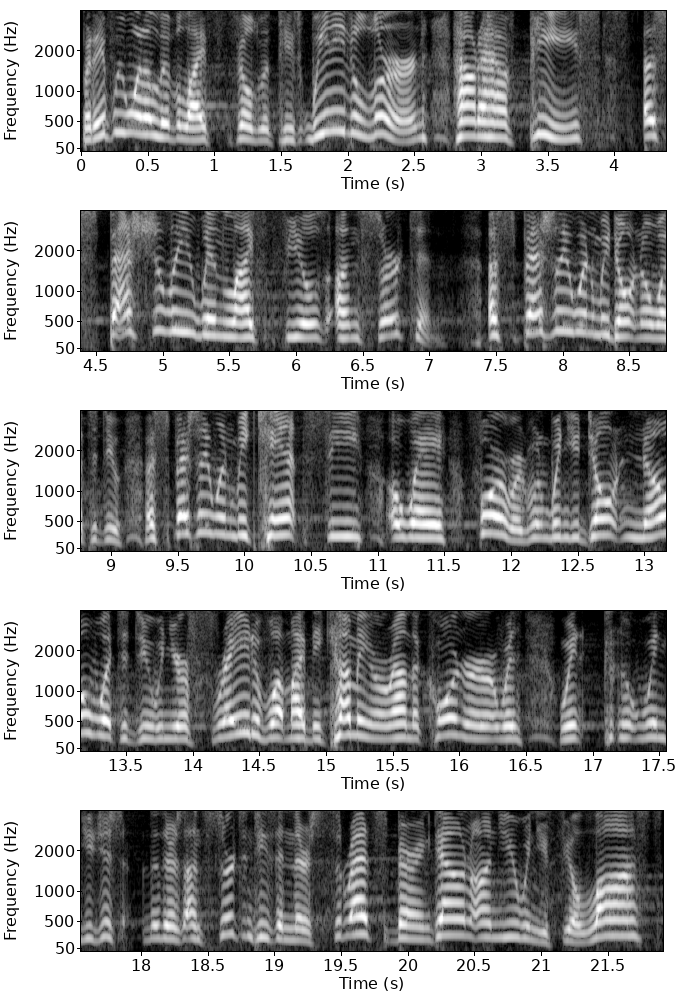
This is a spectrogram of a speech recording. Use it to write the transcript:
but if we want to live a life filled with peace, we need to learn how to have peace, especially when life feels uncertain, especially when we don't know what to do, especially when we can't see a way forward, when, when you don't know what to do, when you're afraid of what might be coming around the corner, or when, when, when you just, there's uncertainties and there's threats bearing down on you, when you feel lost.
